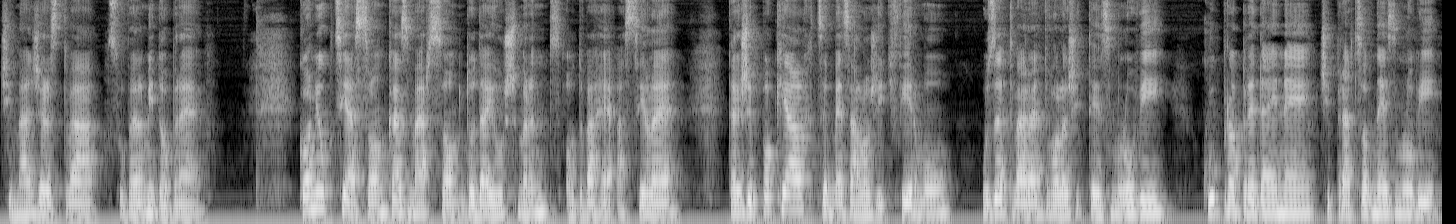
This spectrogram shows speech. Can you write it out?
či manželstva sú veľmi dobré. Konjunkcia Slnka s Marsom dodajú šmrnc, odvahe a sile, takže pokiaľ chceme založiť firmu, uzatvárať dôležité zmluvy, kúpno-predajné či pracovné zmluvy,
